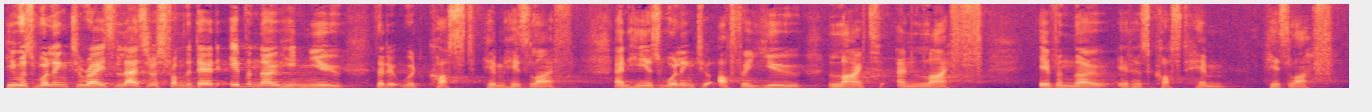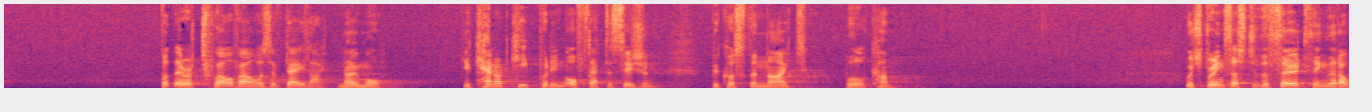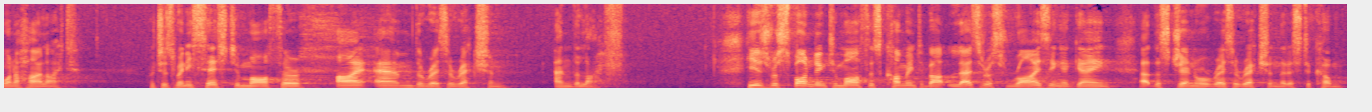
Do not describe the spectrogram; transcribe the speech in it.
He was willing to raise Lazarus from the dead, even though he knew that it would cost him his life. And he is willing to offer you light and life, even though it has cost him his life. But there are 12 hours of daylight, no more. You cannot keep putting off that decision because the night will come. Which brings us to the third thing that I want to highlight, which is when he says to Martha, I am the resurrection and the life. He is responding to Martha's comment about Lazarus rising again at this general resurrection that is to come.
